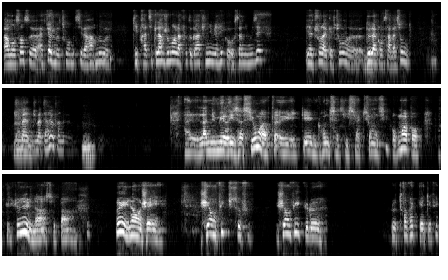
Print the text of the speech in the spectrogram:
à mon sens, euh, actuelle. Je me tourne aussi vers Arnaud, qui pratique largement la photographie numérique au sein du musée. Il y a toujours la question de la conservation du, ma- du matériau. Enfin, de- La numérisation a fait- été une grande satisfaction aussi pour moi, pour, pour quelques-unes. Hein, c'est pas. Oui, non, j'ai j'ai envie que ce, j'ai envie que le le travail qui a été fait.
